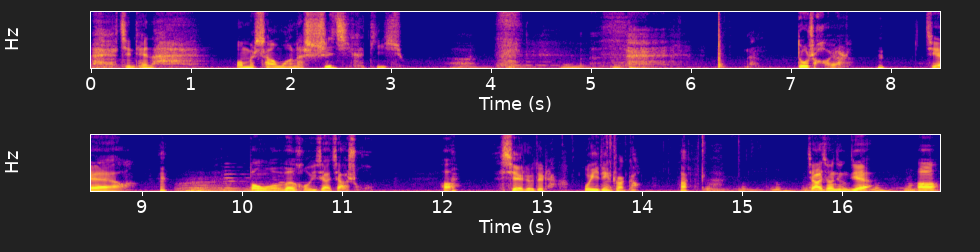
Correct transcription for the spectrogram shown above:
哎，今天呢，我们伤亡了十几个弟兄。都是好样的，节哀啊！帮我问候一下家属，啊！谢谢刘队长，我一定转告。啊！加强警戒，啊！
